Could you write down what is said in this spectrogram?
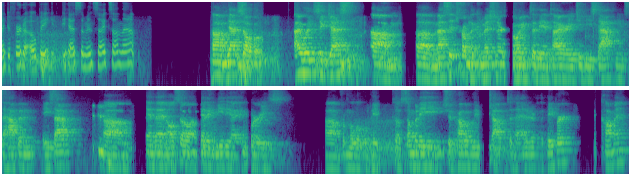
I defer to Opie. He has some insights on that. Um, yeah, so I would suggest, um, a message from the commissioner going to the entire HED staff needs to happen ASAP. Um, and then also I'm getting media inquiries, uh, from the local paper. So somebody should probably reach out to the editor of the paper and comment.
